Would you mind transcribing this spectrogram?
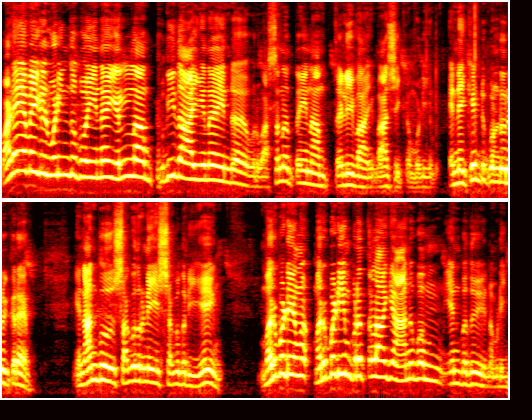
பழையவைகள் ஒளிந்து போயின எல்லாம் புதிதாயின என்ற ஒரு வசனத்தை நாம் தெளிவாய் வாசிக்க முடியும். என்னை கேட்டுக்கொண்டிருக்கிற என் அன்பு சகோதரனை சகோதரியே மறுபடியும் மறுபடியும் பிறத்தலாகிய அனுபவம் என்பது நம்முடைய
